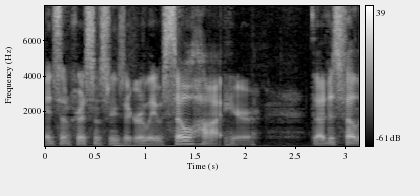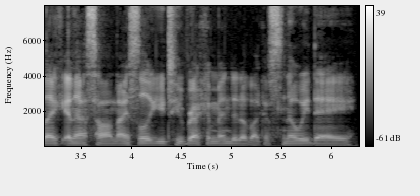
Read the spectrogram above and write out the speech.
in some Christmas music early. It was so hot here that I just felt like, and I saw a nice little YouTube recommended of like a snowy day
